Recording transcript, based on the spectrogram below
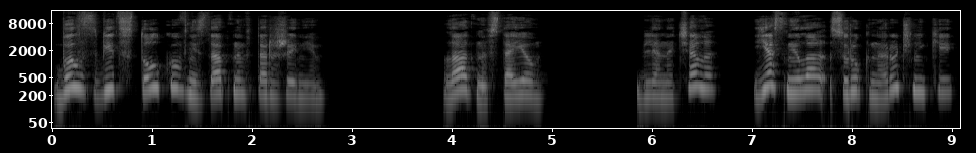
был сбит с толку внезапным вторжением. Ладно, встаем. Для начала я сняла с рук наручники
